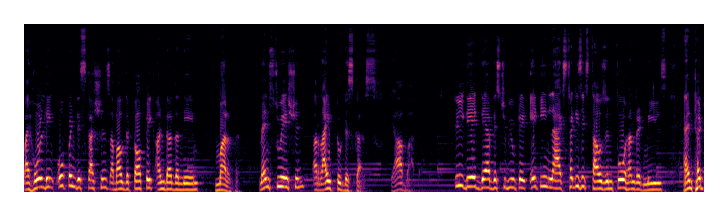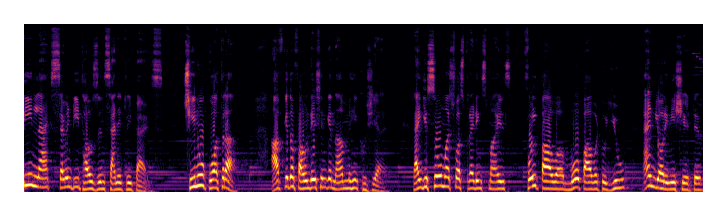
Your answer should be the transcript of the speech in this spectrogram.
by holding open discussions about the topic under the name Mard. Menstruation a right to discuss क्या बात है? Till date, they have distributed 18 lakhs 36,400 meals and 13 lakhs 70,000 sanitary pads. चीनू क्वात्रा आपके तो फाउंडेशन के नाम में ही खुशियाँ है। Thank you so much for spreading smiles full power more power to you and your initiative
